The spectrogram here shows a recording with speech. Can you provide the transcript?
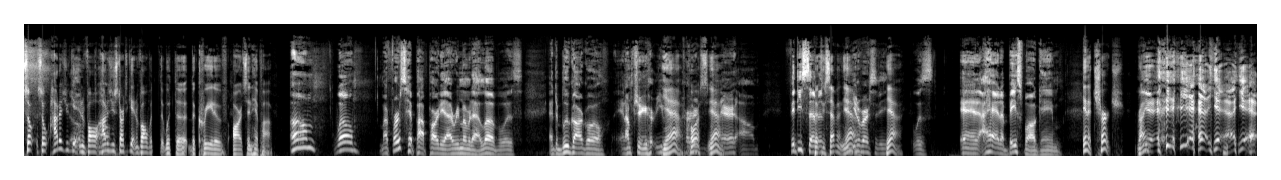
So, so how did you get involved? How did you start to get involved with the, with the the creative arts in hip hop? Um, well, my first hip hop party I remember that I loved was at the Blue Gargoyle, and I'm sure you heard. You Yeah, of course, yeah. There, um, 57, 57, yeah. University, Yeah. was, and I had a baseball game. In a church, right? Yeah, yeah, yeah, yeah.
